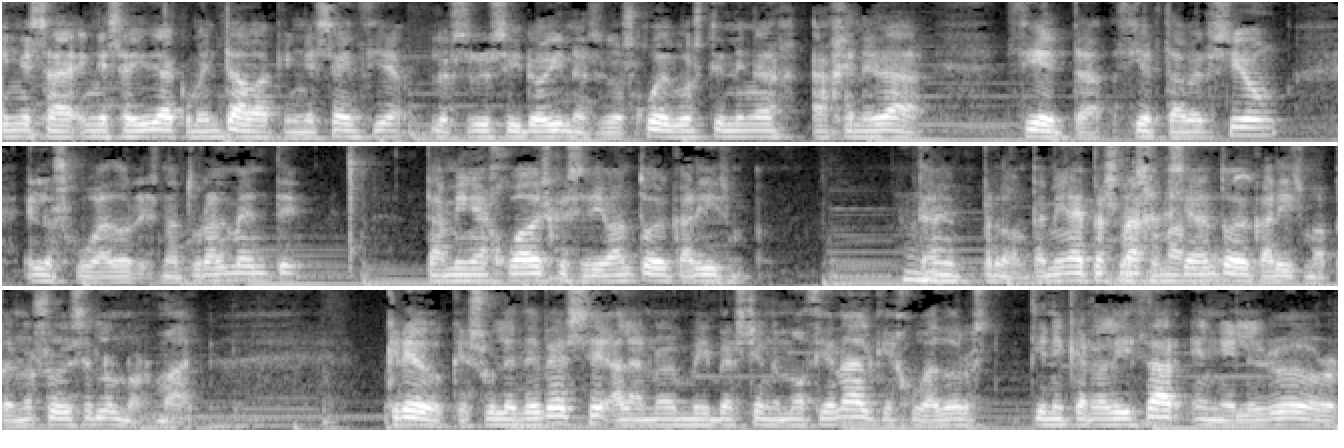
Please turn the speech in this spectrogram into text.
en esa, en esa idea comentaba que en esencia los héroes y heroínas de los juegos tienden a, a generar cierta, cierta aversión en los jugadores. Naturalmente, también hay jugadores que se llevan todo el carisma. También- perdón, también hay personajes que se llevan todo el carisma, pero no suele ser lo normal. Creo que suele deberse a la enorme inversión emocional que el jugador tiene que realizar en el héroe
